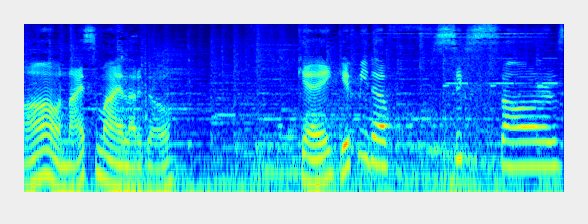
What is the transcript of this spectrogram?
Oh, nice smile, Largo. Okay, give me the 6 stars.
